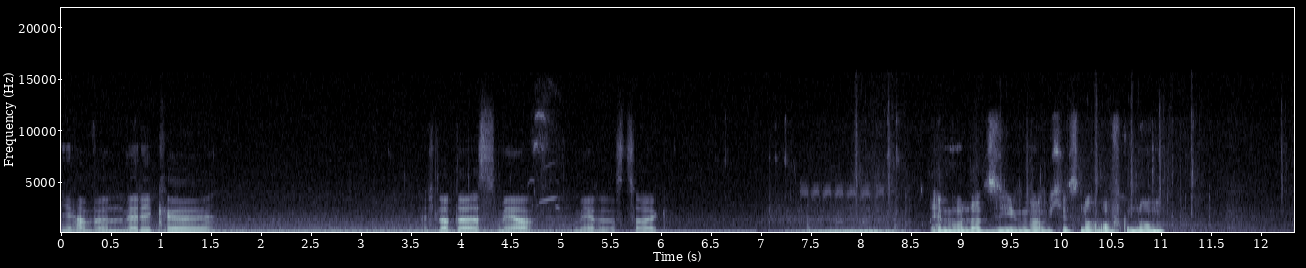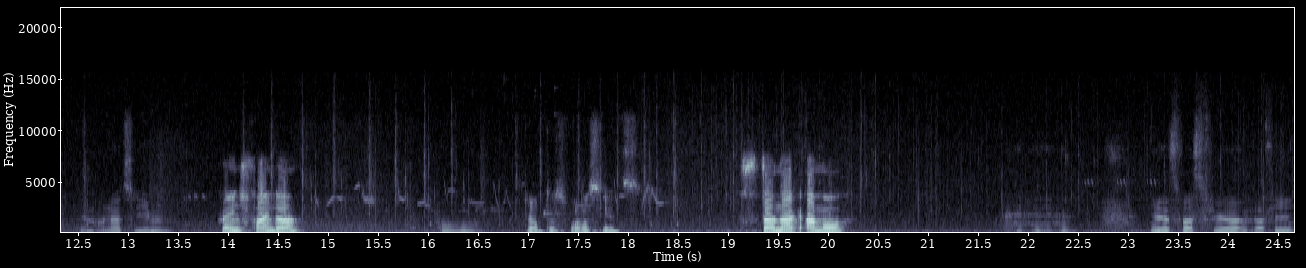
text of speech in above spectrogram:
Hier haben wir ein Medical. Ich glaube, da ist mehr, mehreres Zeug. M107 habe ich jetzt noch aufgenommen. Im 107. Rangefinder, Uh. Ich glaube, das war's jetzt. Stanak Ammo, Hier ist was für Raffi.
